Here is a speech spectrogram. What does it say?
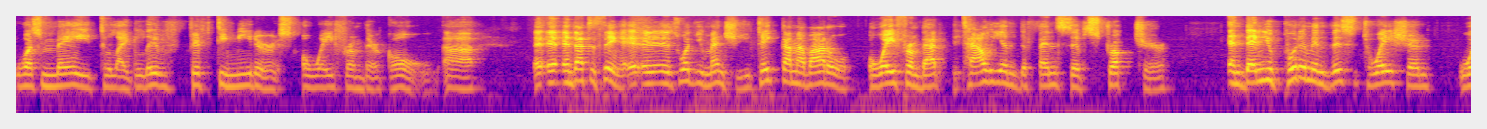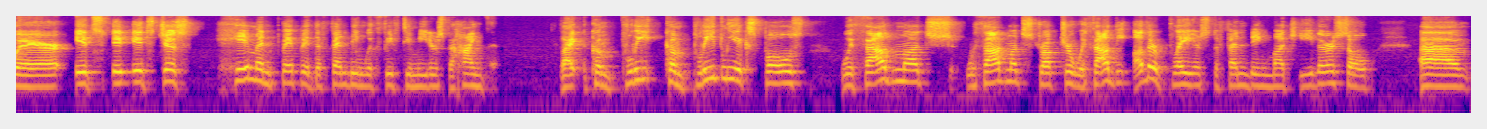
was made to like live 50 meters away from their goal. Uh, and, and that's the thing. It, it's what you mentioned. You take Cannavaro away from that Italian defensive structure, and then you put him in this situation where it's it, it's just him and Pepe defending with 50 meters behind them, like complete completely exposed without much without much structure, without the other players defending much either. So um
